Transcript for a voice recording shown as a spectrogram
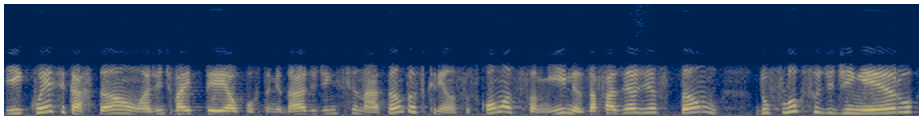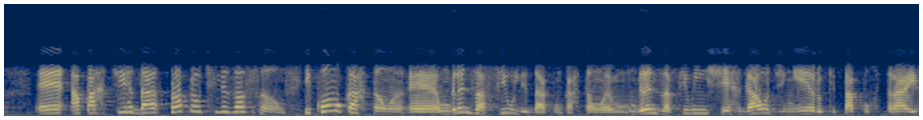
E com esse cartão, a gente vai ter a oportunidade de ensinar tanto as crianças como as famílias a fazer a gestão do fluxo de dinheiro é, a partir da própria utilização. E como o cartão é um grande desafio lidar com o cartão, é um grande desafio enxergar o dinheiro que está por trás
